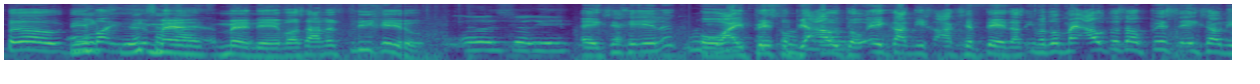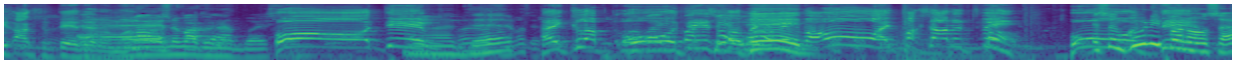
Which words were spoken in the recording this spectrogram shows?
Bro, die Niks- man... niks aan de me- hand. meneer was aan het vliegen, joh. Oh, sorry. Hey, ik zeg je eerlijk. Oh, hij pist op je auto. Ik had niet geaccepteerd. Als iemand op mijn auto zou pissen, ik zou niet geaccepteerd hebben, man. Eh, eens normaal doen aan, boys. Oh, Dim. Hij klapt. Oh, Oh, deze komt met Oh, hij pakt ze aan de twee. Oh, Is een goonie van ons, hè?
